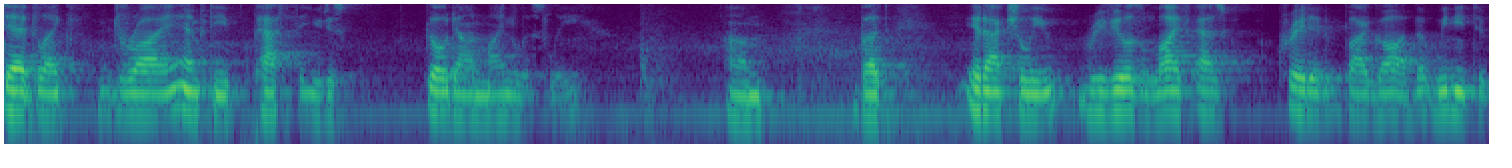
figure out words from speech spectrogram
dead like dry empty path that you just go down mindlessly, um, but it actually reveals life as created by God that we need to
